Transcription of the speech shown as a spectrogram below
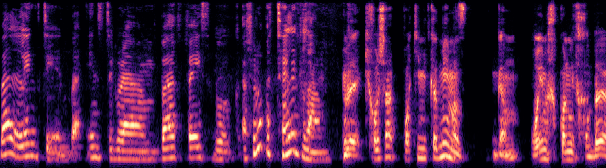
בלינקדאין, באינסטגרם, בפייסבוק, אפילו בטלגרם. וככל שהפרקים מתקדמים אז גם רואים איך הכל מתחבר.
